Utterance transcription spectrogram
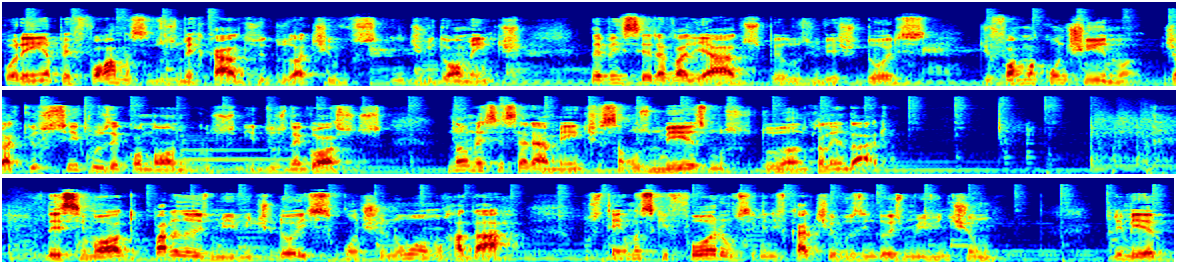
Porém, a performance dos mercados e dos ativos individualmente devem ser avaliados pelos investidores de forma contínua, já que os ciclos econômicos e dos negócios não necessariamente são os mesmos do ano calendário. Desse modo, para 2022, continuam no radar os temas que foram significativos em 2021. Primeiro,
